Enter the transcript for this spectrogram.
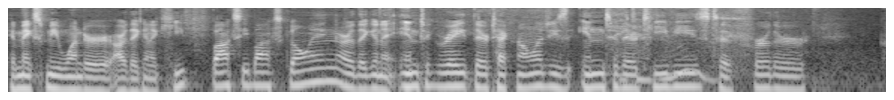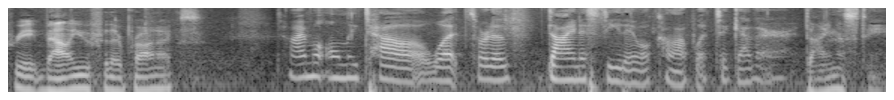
It makes me wonder: Are they going to keep Boxee Box going? Or are they going to integrate their technologies into their TVs to further create value for their products? Time will only tell what sort of dynasty they will come up with together. Dynasty.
